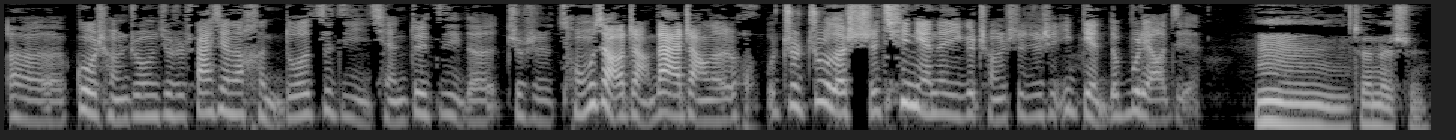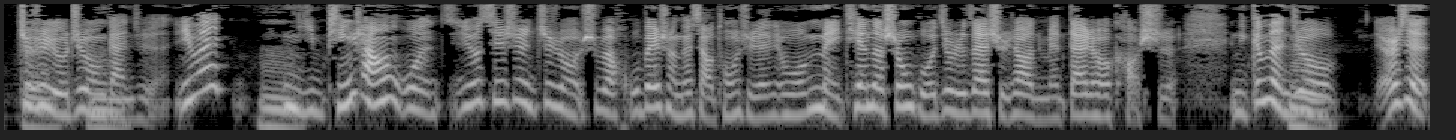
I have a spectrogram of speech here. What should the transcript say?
呃，过程中就是发现了很多自己以前对自己的，就是从小长大长了就住了十七年的一个城市，就是一点都不了解。嗯，真的是，就是有这种感觉。因为你平常我，尤其是这种是吧？湖北省的小同学，我们每天的生活就是在学校里面待着考试，你根本就，而且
